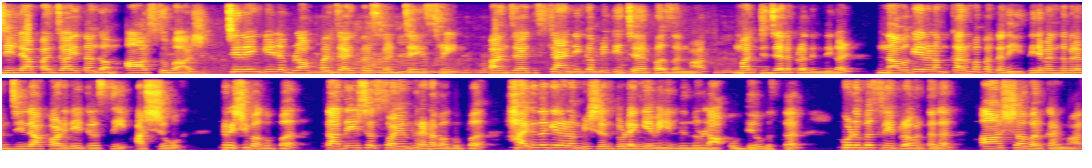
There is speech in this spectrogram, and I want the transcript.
ജില്ലാ പഞ്ചായത്ത് അംഗം R Subhash Chirayinkeezhu block panchayat president Jayasree panchayat standing committee ചെയർപേഴ്സൺമാർ മറ്റ് ജനപ്രതിനിധികൾ നവകേരളം കർമ്മ പദ്ധതി തിരുവനന്തപുരം ജില്ലാ കോർഡിനേറ്റർ സി അശോക് കൃഷി വകുപ്പ് തദ്ദേശ സ്വയംഭരണ വകുപ്പ് ഹരിത കേരളം മിഷൻ തുടങ്ങിയവയിൽ നിന്നുള്ള ഉദ്യോഗസ്ഥർ കുടുംബശ്രീ പ്രവർത്തകർ ആശാ വർക്കർമാർ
